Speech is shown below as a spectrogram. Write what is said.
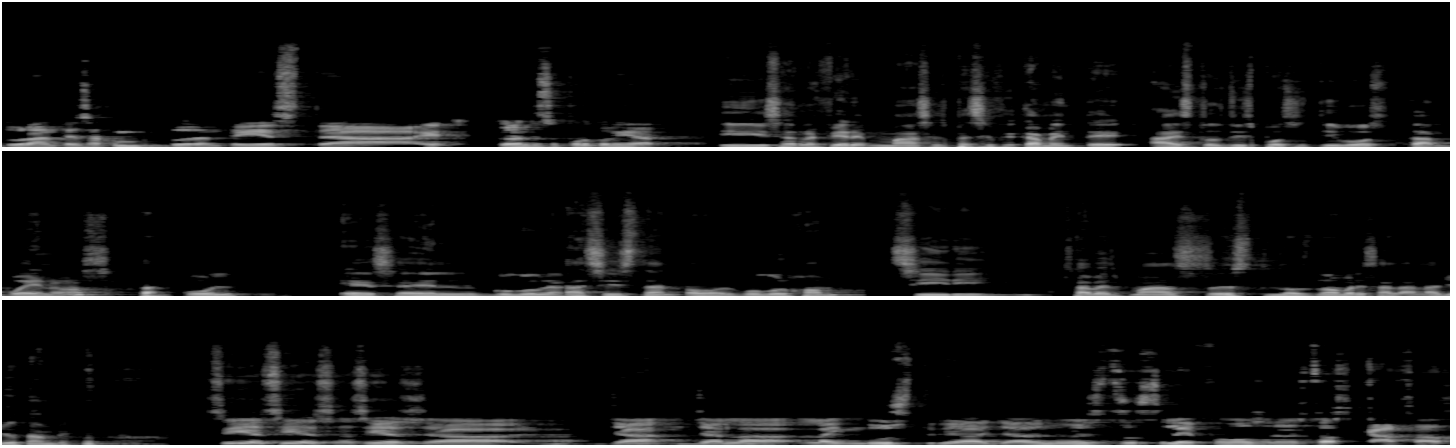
durante, esa, durante, esta, eh, durante esta oportunidad. Y se refiere más específicamente a estos dispositivos tan buenos, tan cool, es el Google Assistant o el Google Home, Siri. ¿Sabes más los nombres, Alana? Yo también. Sí, así es, así es. Ya, ya, la, la industria, ya de nuestros teléfonos, en nuestras casas,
